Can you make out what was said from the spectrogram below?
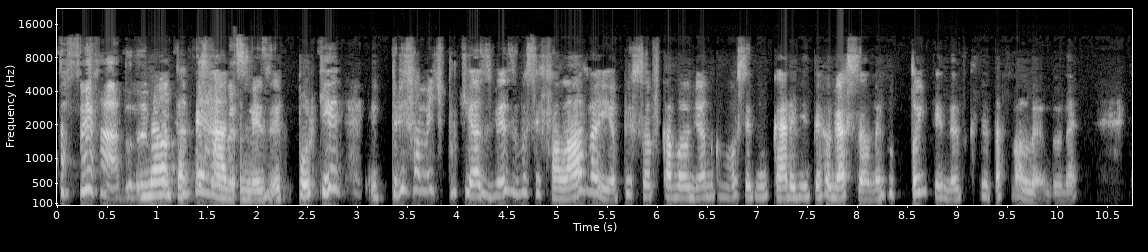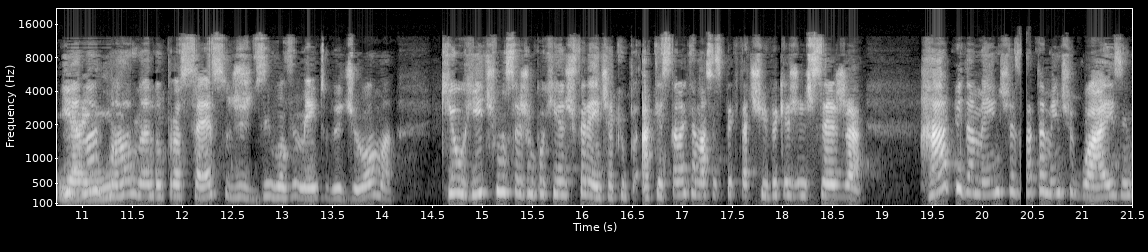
tá ferrado, né? Não, tá ferrado mesmo. Porque, principalmente porque às vezes você falava e a pessoa ficava olhando com você com cara de interrogação, né? Não tô entendendo o que você tá falando, né? E, e é aí... normal, né, no processo de desenvolvimento do idioma, que o ritmo seja um pouquinho diferente. É que a questão é que a nossa expectativa é que a gente seja rapidamente exatamente iguais em,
